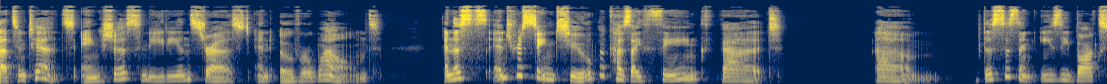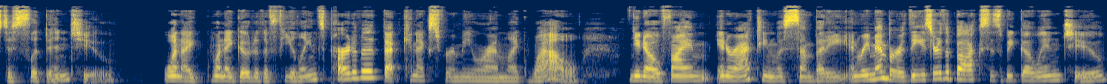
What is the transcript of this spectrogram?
That's intense, anxious, needy, and stressed, and overwhelmed. And this is interesting too, because I think that um, this is an easy box to slip into when I when I go to the feelings part of it. That connects for me where I'm like, wow, you know, if I'm interacting with somebody, and remember, these are the boxes we go into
